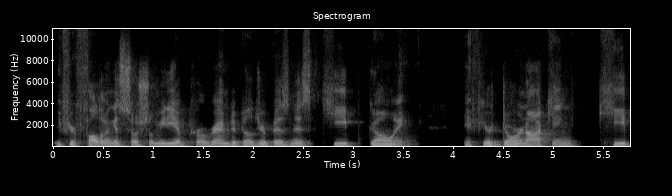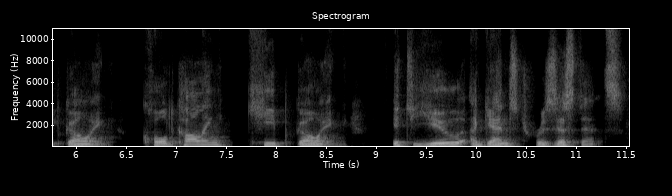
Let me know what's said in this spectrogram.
if you're following a social media program to build your business, keep going. If you're door knocking, keep going. Cold calling, keep going. It's you against resistance.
